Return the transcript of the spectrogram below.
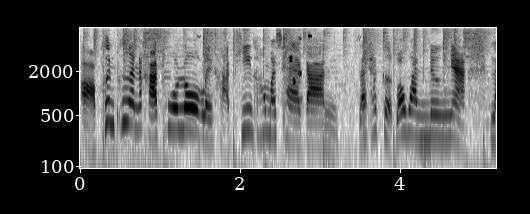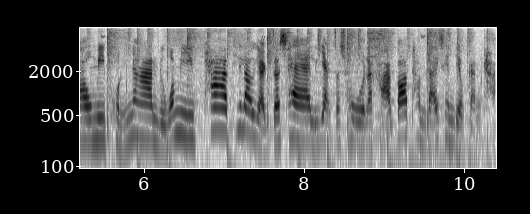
เออเพื่อนๆนะคะ ทั่วโลกเลยค่ะ ที่เข้ามาแชร์กัน และถ้าเกิดว่าวันหนึ่งเนี่ยเรามีผลงานหรือว่ามีภาพที่เราอยากจะแชร์ หรืออยากจะโชว์นะคะ ก็ทำได้เช่นเดียวกันค่ะ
